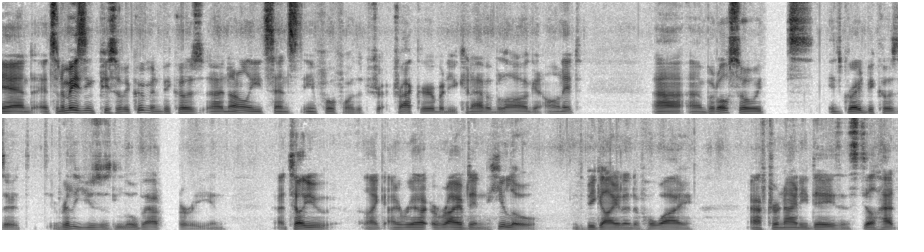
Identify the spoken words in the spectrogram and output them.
And it's an amazing piece of equipment because uh, not only it sends info for the tra- tracker, but you can have a blog on it. Uh, uh but also it's it's great because it really uses low battery. And I tell you, like I re- arrived in Hilo, the big island of Hawaii, after 90 days and still had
